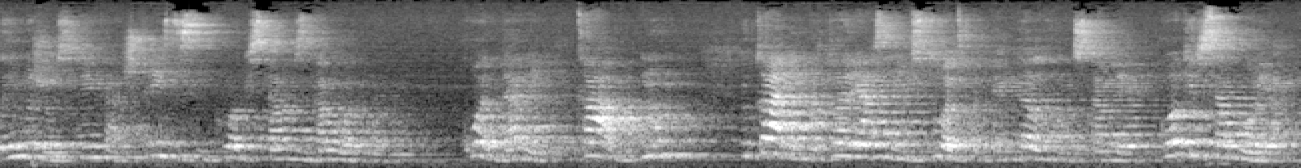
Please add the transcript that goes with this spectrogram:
limbažos vienkārši 30 koki stāvas galotnēm. Ko darīt? Kā? Nu, nu kādam par to ir jāsaņem stots par tiem telefonu stāviem. Koki ir sabojāti.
